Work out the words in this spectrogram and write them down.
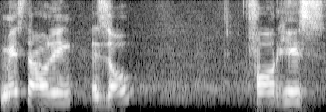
Mr. Houlin Zhao, for his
